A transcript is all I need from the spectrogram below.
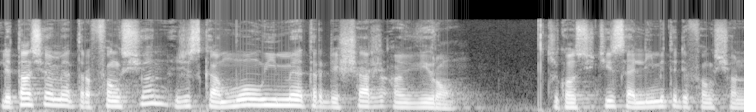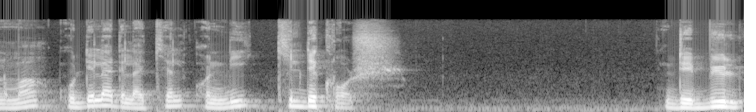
Le tensiomètre fonctionne jusqu'à moins 8 mètres de charge environ, qui constitue sa limite de fonctionnement au-delà de laquelle on dit qu'il décroche. Des bulles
